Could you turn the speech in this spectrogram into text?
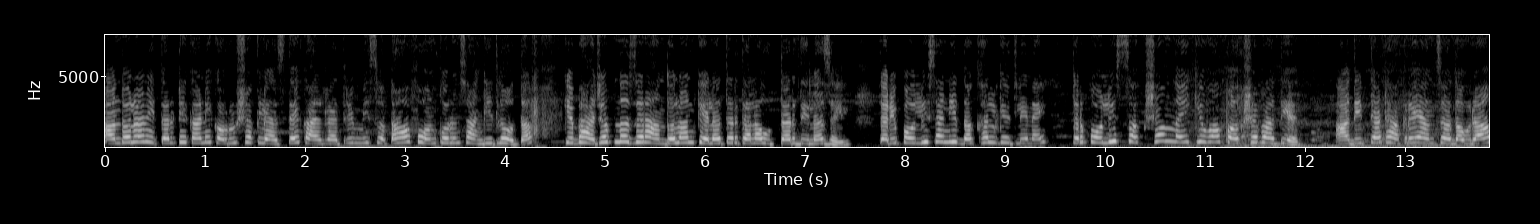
आंदोलन इतर ठिकाणी करू शकले असते. काल रात्री मी स्वतः फोन करून सांगितलं होतं की भाजपनं जर आंदोलन केलं तर त्याला उत्तर दिलं जाईल. तरी पोलिसांनी दखल घेतली नाही तर पोलीस सक्षम नाही किंवा पक्षपाती आहेत. आदित्य ठाकरे यांचा दौरा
